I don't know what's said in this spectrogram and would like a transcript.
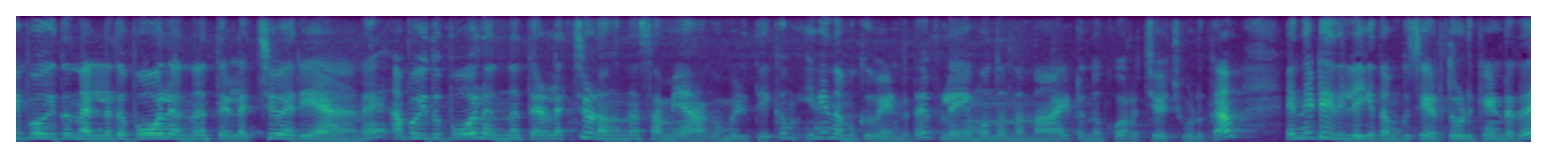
ഇപ്പോൾ ഇത് നല്ലതുപോലെ ഒന്ന് തിളച്ച് വരികയാണ് അപ്പോൾ ഇതുപോലെ ഒന്ന് തിളച്ച് തുടങ്ങുന്ന സമയമാകുമ്പോഴത്തേക്കും ഇനി നമുക്ക് വേണ്ടത് ഫ്ലെയിം ഒന്ന് നന്നായിട്ടൊന്ന് കുറച്ച് വെച്ച് കൊടുക്കാം. എന്നിട്ട് ഇതിലേക്ക് നമുക്ക് ചേർത്ത് കൊടുക്കേണ്ടത്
